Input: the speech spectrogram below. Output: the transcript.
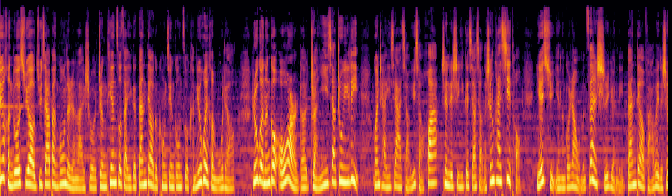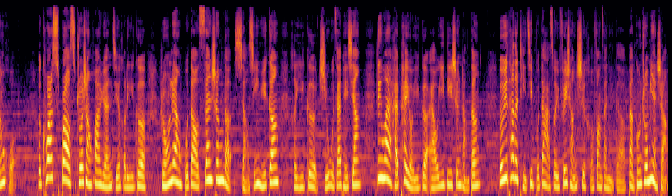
于很多需要居家办公的人来说，整天坐在一个单调的空间工作肯定会很无聊。如果能够偶尔的转移一下注意力，观察一下小鱼小花，甚至是一个小小的生态系统，也许也能够让我们暂时远离单调乏味的生活。Across Sprouts 桌上花园结合了一个容量不到三升的小型鱼缸和一个植物栽培箱，另外还配有一个 LED 生长灯。由于它的体积不大，所以非常适合放在你的办公桌面上。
